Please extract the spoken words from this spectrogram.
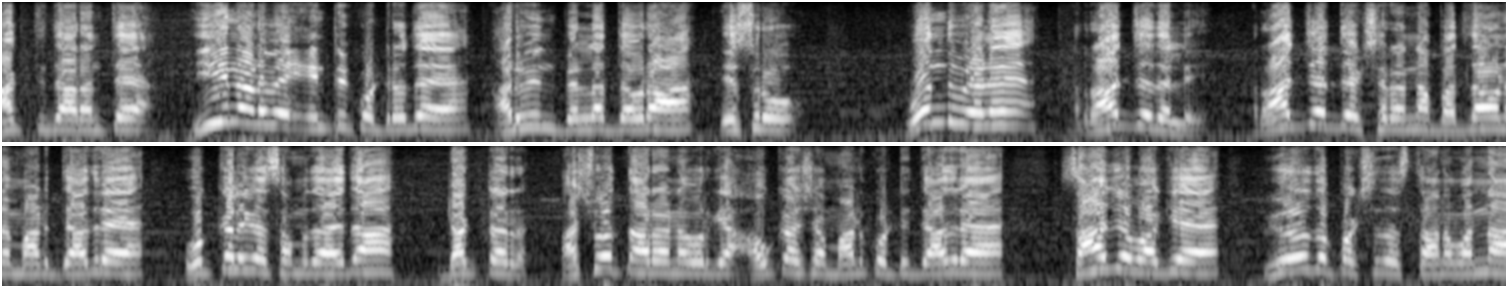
ಹಾಕ್ತಿದ್ದಾರಂತೆ. ಈ ನಡುವೆ ಎಂಟ್ರಿ ಕೊಟ್ಟಿರೋದೇ ಅರವಿಂದ್ ಬೆಲ್ಲದ್ದವರ ಹೆಸರು. ಒಂದು ವೇಳೆ ರಾಜ್ಯದಲ್ಲಿ ರಾಜ್ಯಾಧ್ಯಕ್ಷರನ್ನು ಬದಲಾವಣೆ ಮಾಡಿದ್ದಾದರೆ ಒಕ್ಕಲಿಗ ಸಮುದಾಯದ ಡಾಕ್ಟರ್ ಅಶ್ವಥ್ ನಾರಾಯಣ ಅವರಿಗೆ ಅವಕಾಶ ಮಾಡಿಕೊಟ್ಟಿದ್ದೆ ಆದರೆ ಸಹಜವಾಗಿ ವಿರೋಧ ಪಕ್ಷದ ಸ್ಥಾನವನ್ನು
